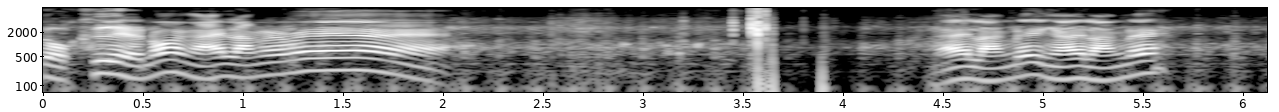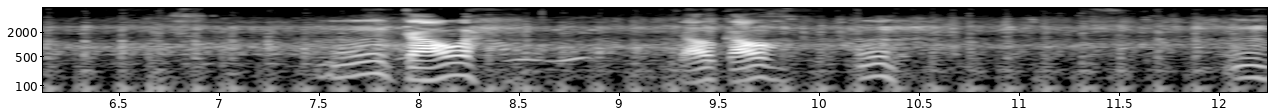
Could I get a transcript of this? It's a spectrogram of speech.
โยกคือแต่น้อยหงายหลังได้ไหมหงายหลังได้หงายหลังได้อืมเก๋าเก๋าเก๋าอืมอืม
